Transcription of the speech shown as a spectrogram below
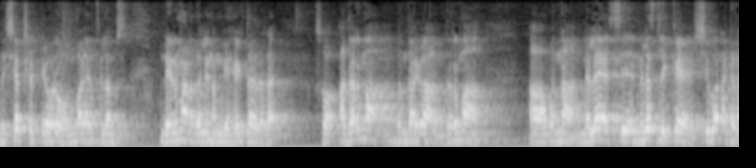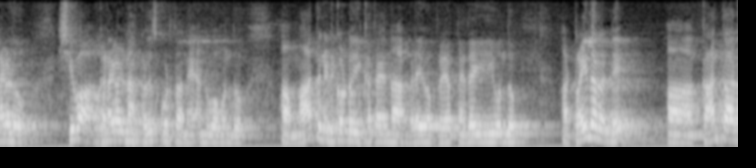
ರಿಷಬ್ ಶೆಟ್ಟಿ ಅವರು ಹೊಂಬಾಳೆ ಫಿಲಮ್ಸ್ ನಿರ್ಮಾಣದಲ್ಲಿ ನಮಗೆ ಹೇಳ್ತಾ ಇದ್ದಾರೆ. ಸೊ ಅಧರ್ಮ ಬಂದಾಗ ಧರ್ಮ ವನ್ನ ನೆಲೆಸಿ ನೆಲೆಸಲಿಕ್ಕೆ ಶಿವನ ಗಣಗಳು ಶಿವ ಗಣಗಳನ್ನ ಕಳಿಸ್ಕೊಡ್ತಾನೆ ಅನ್ನುವ ಒಂದು ಆ, ಮಾತನ್ನ ಇಟ್ಕೊಂಡು ಈ ಕಥೆಯನ್ನು ಬೆಳೆಯುವ ಪ್ರಯತ್ನ ಇದೆ. ಈ ಒಂದು ಟ್ರೈಲರಲ್ಲಿ ಕಾಂತಾರ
